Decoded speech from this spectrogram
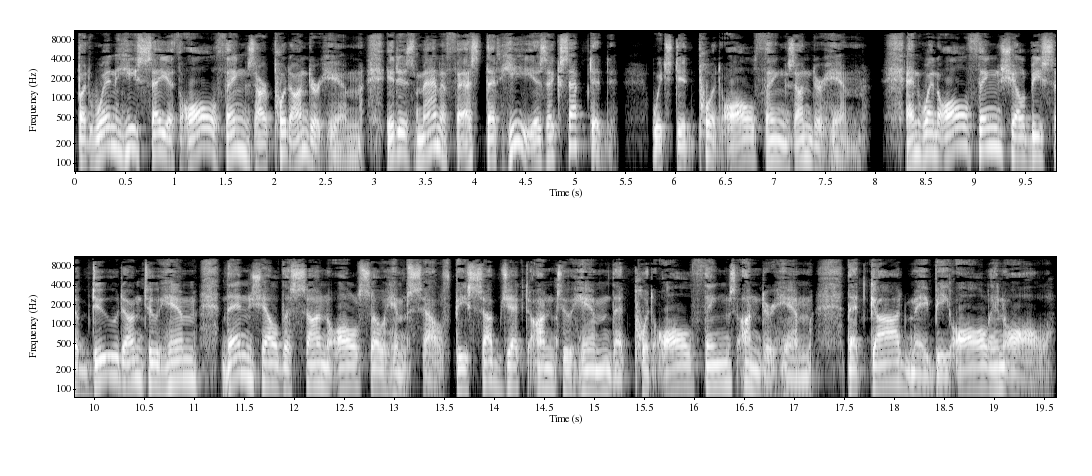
But when he saith all things are put under him, it is manifest that he is accepted, which did put all things under him. And when all things shall be subdued unto him, then shall the Son also himself be subject unto him that put all things under him, that God may be all in all.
